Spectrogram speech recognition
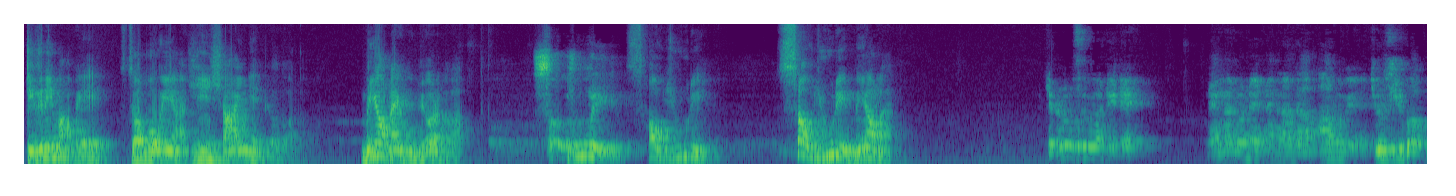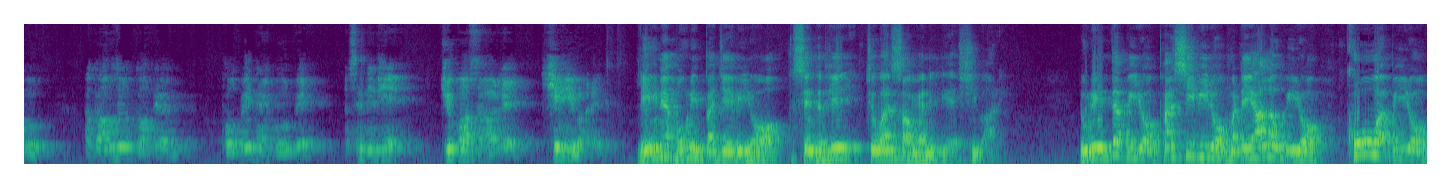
ဒီကနေ့မှာပဲဇော်ဘုံရင်ကရင်ရှိုင်းနဲ့ပြောသွားတာမင်းအွန်လိုင်းကိုပြောတာပါဆောက်ယူတွေဆောက်ယူတွေဆောက်ယူတွေမင်းအွန်လိုင်းကျွန်တော်တို့ဆိုရနေတဲ့နိုင်ငံတော်နဲ့နိုင်ငံသားအားလုံးရဲ့အကျိုးစီးပွားကိုအကောင်းဆုံးကောင်တ ပေါ်ပေးနိုင်ဖို့အတွက်အစဉ်တစ်ဖြင့်ကျိုးပဆောင်ရလည်းရှိနေပါတယ်။လေရင်နဲ့ဘုံတွေပတ်ကျဲပြီးတော့အစဉ်တစ်ဖြင့်ကျိုးပန်းဆောင်ရနေလည်းရှိပါတယ်။လူတွေတက်ပြီးတော့ဖမ်းဆီးပြီးတော့မတရားလုပ်ပြီးတော့ခိုးဝှက်ပြီးတော့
